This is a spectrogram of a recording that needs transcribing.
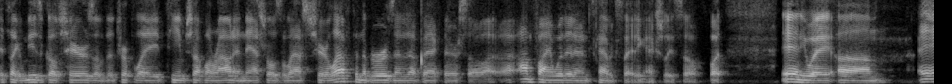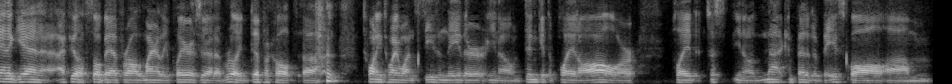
it's like a musical chairs of the AAA team shuffling around and Nashville was the last chair left and the Brewers ended up back there. So I, I'm fine with it. And it's kind of exciting actually. So, but anyway, um, and again, I feel so bad for all the minor league players who had a really difficult uh, 2021 season. They either, you know, didn't get to play at all or played just, you know, not competitive baseball um,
